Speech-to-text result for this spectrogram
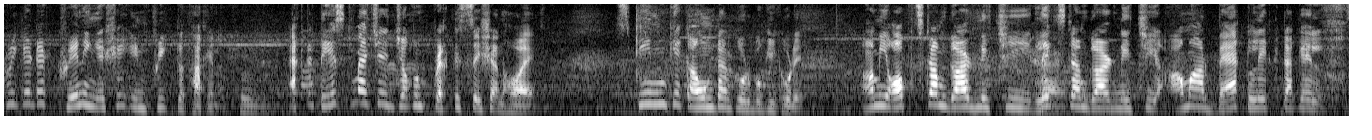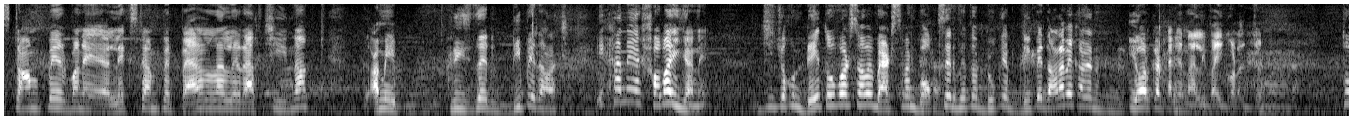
ক্রিকেটের ট্রেনিংয়ে সেই ইনফ্রিকটা থাকে না। একটা টেস্ট ম্যাচে যখন প্র্যাকটিস সেশন হয় স্পিনকে কাউন্টার করব কি করে? আমি অফ স্টাম্প গার্ড নিচ্ছি লেগ। স্টাম্প গার্ড নিচ্ছি আমার ব্যাক লেগটাকে স্টাম্পের মানে লেগ স্টাম্পের প্যারালালে রাখছি না আমি ক্রিজের ডিপে দাঁড়াচ্ছি। এখানে সবাই জানে যে যখন ডেথ ওভার্স হবে ব্যাটসম্যান বক্সের ভেতর ঢুকে ডিপে দাঁড়াবে কারণ ইয়র্কারটাকে নালিফাই করার জন্য। তো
